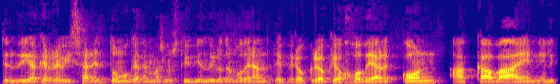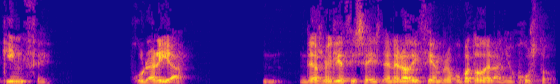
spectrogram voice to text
tendría que revisar el tomo, que además lo estoy viendo y lo tengo delante, pero creo que Ojo de Halcón acaba en el 15. Juraría. De 2016, de enero a diciembre, ocupa todo el año, justo.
